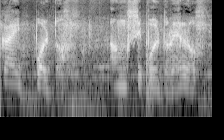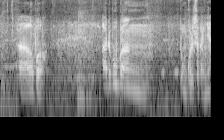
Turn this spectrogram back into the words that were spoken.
kay Polto. Ang sepulturero. Ah, opo. Ano po bang tungkol sa kanya?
